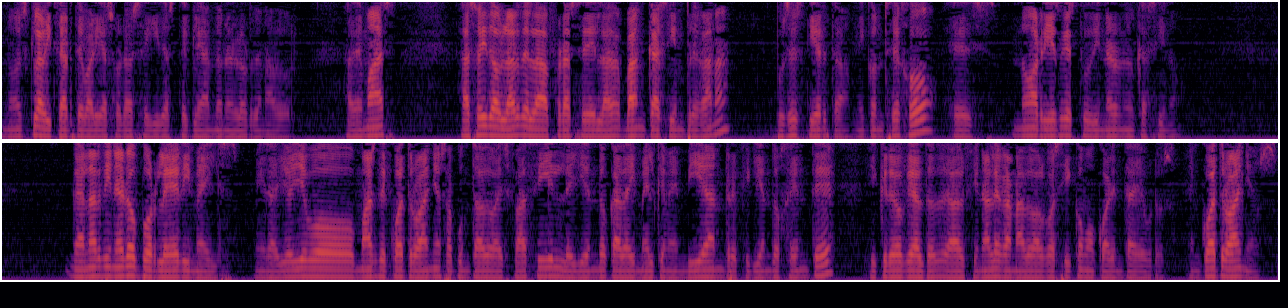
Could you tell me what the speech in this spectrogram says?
no esclavizarte varias horas seguidas tecleando en el ordenador. Además, ¿has oído hablar de la frase la banca siempre gana? Pues es cierta. Mi consejo es no arriesgues tu dinero en el casino. Ganar dinero por leer emails. Mira, yo llevo más de cuatro años apuntado a Es Fácil, leyendo cada email que me envían, refiriendo gente, y creo que al, final he ganado algo así como 40 euros. En cuatro años.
